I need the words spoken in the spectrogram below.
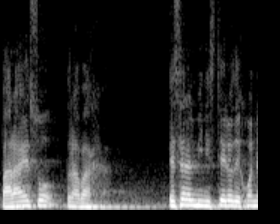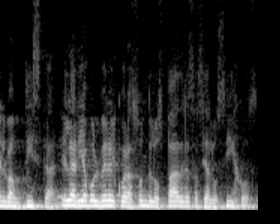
Para eso trabaja. Ese era el ministerio de Juan el Bautista. Él haría volver el corazón de los padres hacia los hijos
